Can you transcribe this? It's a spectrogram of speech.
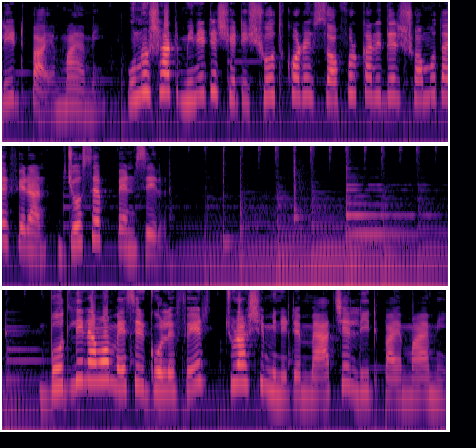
লিড পায় মায়ামি। উনষাট মিনিটে সেটি শোধ করে সফরকারীদের সমতায় ফেরান জোসেফ পেন্সিল। বদলি নামা মেসির গোলে ফের চুরাশি মিনিটে ম্যাচে লিড পায় মায়ামি।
